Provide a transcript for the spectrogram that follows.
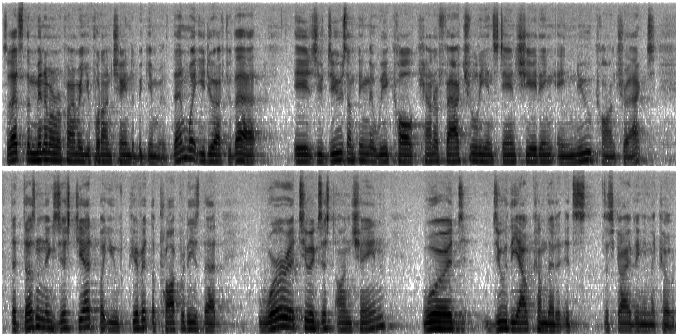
So that's the minimum requirement you put on chain to begin with. Then what you do after that is you do something that we call counterfactually instantiating a new contract that doesn't exist yet, but you give it the properties that were it to exist on chain would do the outcome that it's describing in the code.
